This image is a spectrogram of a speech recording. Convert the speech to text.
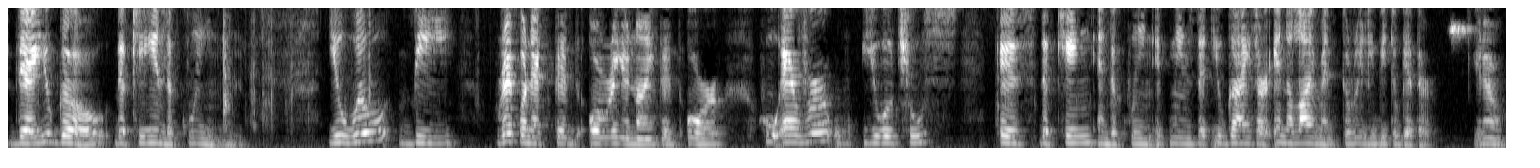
There you go, the king and the queen. You will be reconnected or reunited or whoever you will choose is the king and the queen. It means that you guys are in alignment to really be together, you know.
